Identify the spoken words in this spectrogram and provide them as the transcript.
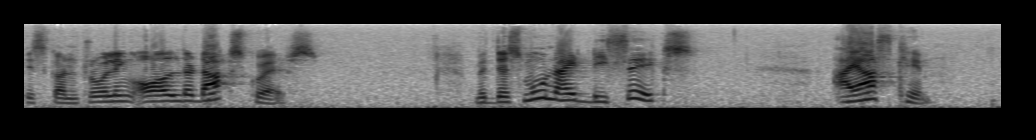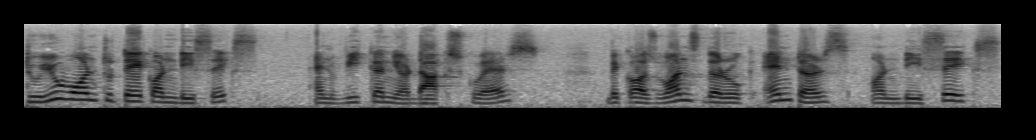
is controlling all the dark squares. With this move knight d6, I ask him, do you want to take on d6 and weaken your dark squares? because once the rook enters on d6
